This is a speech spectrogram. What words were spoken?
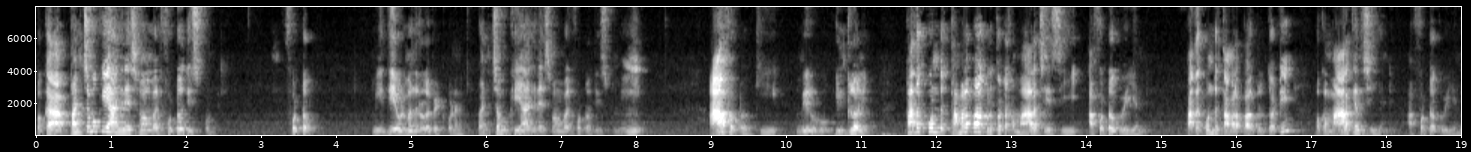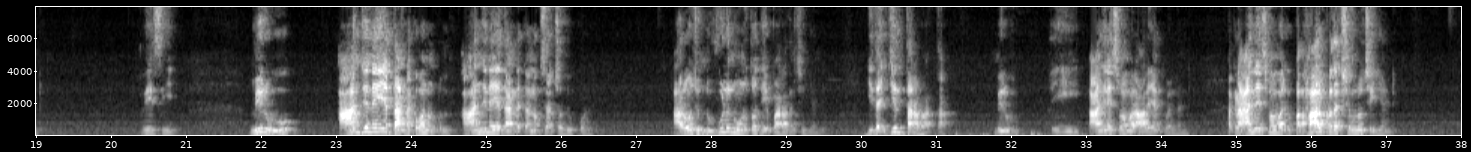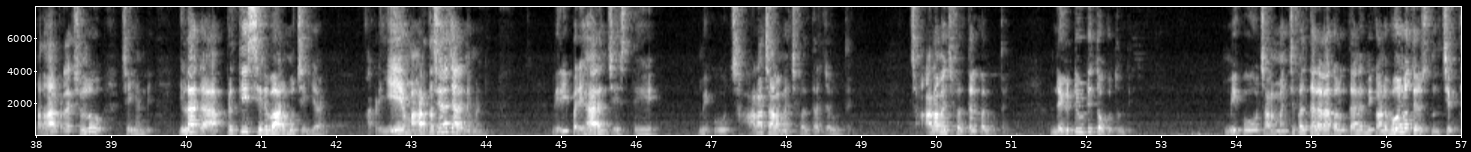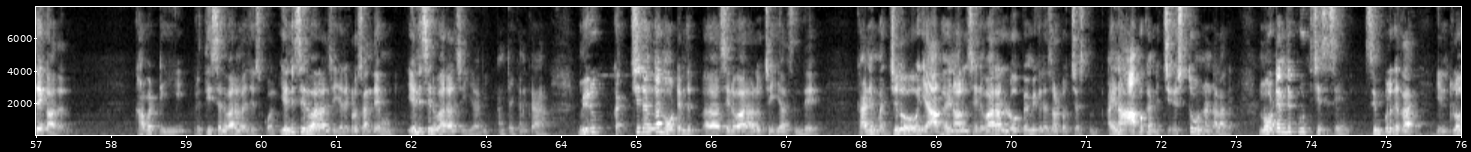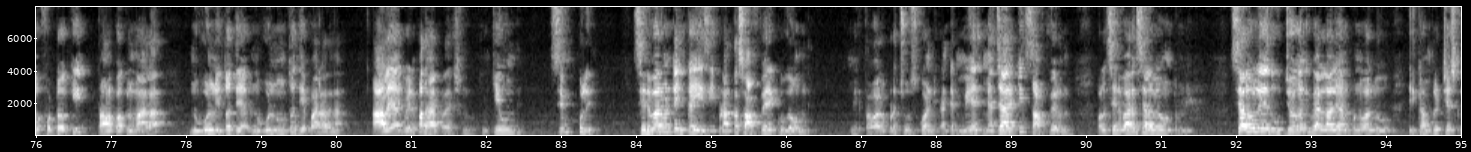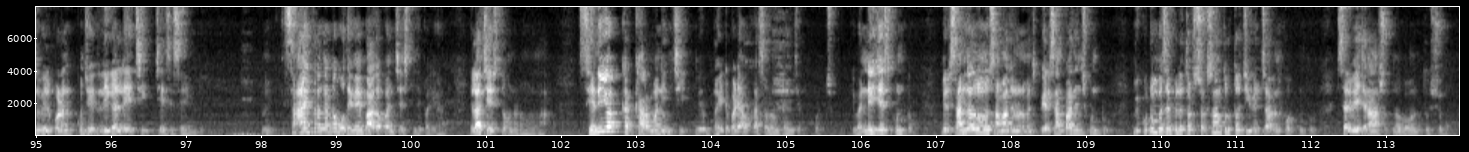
ఒక పంచముఖి ఆంజనేయ స్వామివారి ఫోటో తీసుకోండి. ఫోటో మీ దేవుడి మందిరంలో పెట్టుకోవడానికి పంచముఖి ఆంజనేయ స్వామివారి ఫోటో తీసుకుని ఆ ఫోటోకి మీరు ఇంట్లోని పదకొండు తమలపాకులతో ఒక మాల చేసి ఆ ఫోటోకి వేయండి. పదకొండు తమలపాకులతోటి ఒక మాల కింద చేయండి. ఆ ఫోటోకి వేయండి. వేసి మీరు ఆంజనేయ దండకం అని ఉంటుంది. ఆంజనేయ దండకాన్ని ఒకసారి చదువుకోండి. ఆ రోజు నువ్వుల నూనెతో దీపారాధన చేయండి ఇది అయిన తర్వాత మీరు ఈ ఆంజనేయ స్వామి వారి ఆలయానికి వెళ్ళండి. అక్కడ ఆంజనేయ స్వామివారికి పదహారు ప్రదక్షిణలు చేయండి పదహారు ప్రదక్షిణలు చేయండి ఇలాగా ప్రతి శనివారము చెయ్యాలి. అక్కడ ఏ మహర్దశైనా జరగనివ్వండి. మీరు ఈ పరిహారం చేస్తే మీకు చాలా చాలా మంచి ఫలితాలు జరుగుతాయి. చాలా మంచి ఫలితాలు కలుగుతాయి. నెగిటివిటీ తగ్గుతుంది. మీకు చాలా మంచి ఫలితాలు ఎలా కలుగుతాయనేది మీకు అనుభవంలో తెలుస్తుంది. చెప్తే కాదని. కాబట్టి ప్రతి శనివారం ఇలా చేసుకోవాలి? ఎన్ని శనివారాలు చేయాలి? ఇక్కడ సందేహం ఉంటుంది. ఎన్ని శనివారాలు చేయాలి? అంటే కనుక మీరు ఖచ్చితంగా నూట ఎనిమిది శనివారాలు చేయాల్సిందే. కానీ మధ్యలో యాభై నాలుగు శనివారాల లోపే మీకు రిజల్ట్ వచ్చేస్తుంది. అయినా ఆపకండి. చేస్తూ ఉండండి అలాగా. నూట ఎనిమిది పూర్తి చేసేసేయండి. సింపుల్ కదా. ఇంట్లో ఫోటోకి తమలపాకుల మాల నువ్వుల నూనెతో దే నువ్వుల నూనెతో దీపారాధన. ఆలయానికి వెళ్ళి పదహారు ప్రదక్షిణలు. ఇంకేముంది? సింపుల్ ఇది. శనివారం అంటే ఇంకా ఈజీ. ఇప్పుడు అంతా సాఫ్ట్వేర్ ఎక్కువగా ఉంది. మిగతా వాళ్ళు కూడా చూసుకోండి. అంటే మే మెజారిటీ సాఫ్ట్వేర్ ఉంది. వాళ్ళకి శనివారం సెలవే ఉంటుంది సెలవు లేదు ఉద్యోగానికి వెళ్ళాలి అనుకున్న వాళ్ళు ఇది కంప్లీట్ చేసుకుని వెళ్ళిపోవడానికి కొంచెం ఎర్లీగా లేచి చేసేసేయండి. సాయంత్రం గంట ఉదయమే బాగా పనిచేస్తుంది పరిహారం. ఇలా చేస్తూ ఉండడం వల్ల శని యొక్క కర్మ నుంచి మీరు బయటపడే అవకాశాలు ఉంటాయని చెప్పుకోవచ్చు. ఇవన్నీ చేసుకుంటూ మీరు సంఘంలోనూ సమాజంలోనూ మంచి పేరు సంపాదించుకుంటూ మీ కుటుంబ సభ్యులతో సుఖశాంతులతో జీవించాలని కోరుకుంటూ సర్వే జన సుఖనోభవంతు శుభం.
